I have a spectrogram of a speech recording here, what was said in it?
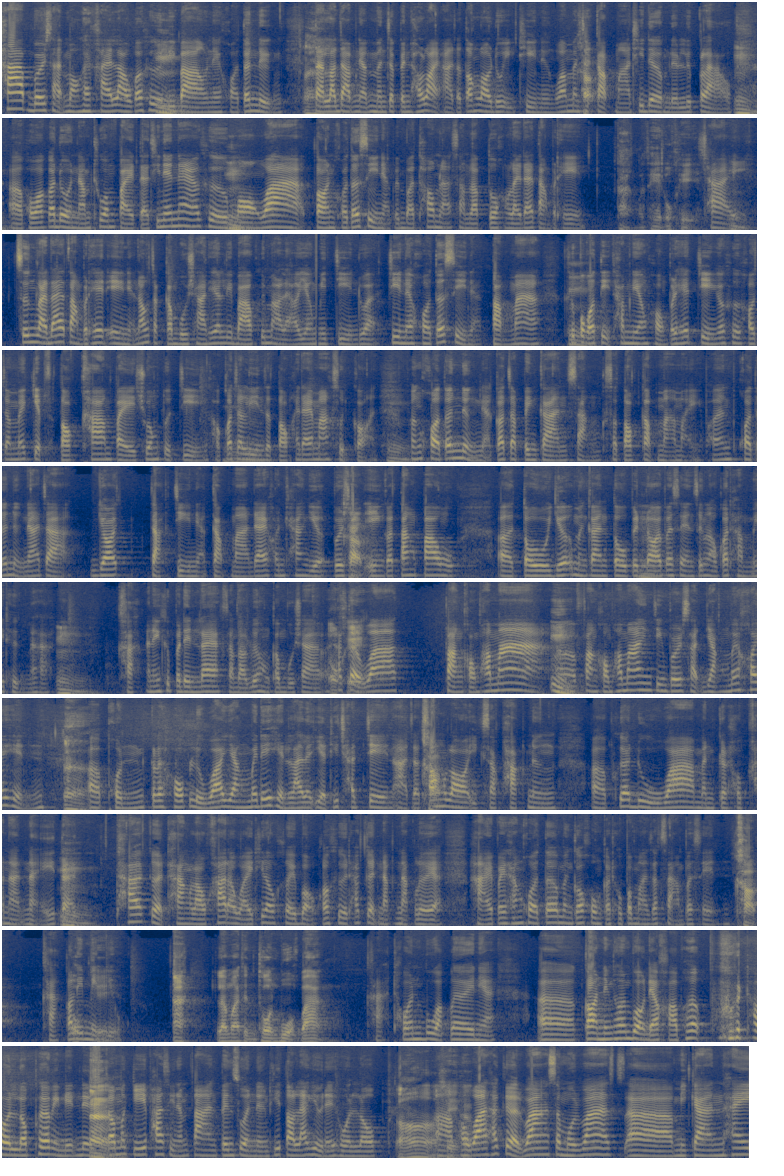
ภาพบริษัทมองคล้ายๆ เราก็คือมรีบาวในควอเตอร์หนึ่งอ่าแต่ระดับเนี่ยมันจะเป็นเท่าไหร่อาจจะต้องรอดูอีกทีหนึ่งว่ามันครัจะบกลับมาที่เดิมเลยหรือเปล่าอืมเอ่อเพราะว่าก็โดนน้ำท่วมไป แต่ที่แน่ๆก็คืออมมองว่าตอนควอเตอร์สี่เนี่ยเป็นบอททอมแล้วสำหรับตัวของรายได้ต่างประเทศ ต่างประเทศโอเค ใช่อืมซึ่งรายได้ต่างประเทศเองเนี่ยนอกจากกัมพูชาที่รีบาวขึ้นมาแล้ว ยังมีจีนด้วย จีนในควอเตอร์สี่เนี่ยต่ำมาก คืออมปกติธรรมเนียมของประเทศจีนก็คือเขาจะไม่เก็บสต็อกข้ามไปช่วงตรุษจีน เขาก็จะอืมลีนสต็อกให้ได้มากสุดก่อนอืมเพราะฉะนั้นควอเตอร์หนึ่งเนี่ยก็จะเป็นการสั่งสต็อกกลับมาใหม่ เพราะฉะนั้นควอเตอร์หนึ่งน่าจะยอดจากจีนเนี่ยกลับมาได้ค่อนข้างเยอะ บริษัคทรับเองก็ตั้งเป้าเอ่อโตเยอะเหมือนกันโตเป็นอืมร้อยเปอร์เซ็นต์ซึ่งเราก็ทำไม่ถึงนะคะอืมค่ะ อันนี้คือประเด็นแรกสำหรับเรื่องของกัมพูชาโอเคถ้าเกิดว่า ฝั่งของพม่าอืมเอ่อฝั่งของพม่าจริง ๆ บริษัทยังไม่ค่อยเห็นอ่าเอ่อผลกระทบ หรือว่ายังไม่ได้เห็นรายละเอียดที่ชัดเจน อาจจะต้องรออีกสักพักหนึ่งเอ่อเพื่อดูว่ามันกระทบขนาดไหน แต่อืมถ้าเกิดทางเราคาดเอาไว้ที่เราเคยบอกก็คือถ้าเกิดหนัก ๆ เลยอะหายไปทั้งควอเตอร์มันก็คงกระทบประมาณสัก3%ครับค่ะก็ลิมิตโอเคอยู่อะแล้วมาถึงโทนบวกบ้างค่ะโทนบวกเลยเนี่ย เอ่อก่อนถึงโทนบวกเดี๋ยวขอเพิ่มพูดโทนลบเพิ่มอีกนิดนึงอ่าก็เมื่อกี้ภาษีน้ำตาลเป็นส่วนหนึ่งที่ตอนแรกอยู่ในโทนลบอ๋อโออ่าเคเพคบราะว่าถ้าเกิดว่าสมมติว่าอ่ามีการให้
